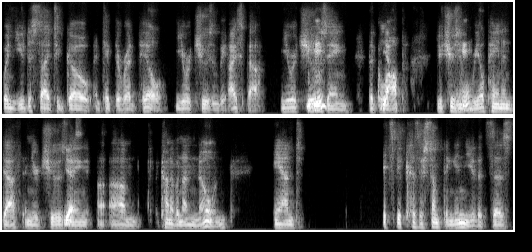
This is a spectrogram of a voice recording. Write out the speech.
when you decide to go and take the red pill, you are choosing the ice bath. You are mm-hmm. choosing mm-hmm. the glop. Yeah. You're choosing mm-hmm. real pain and death, and you're choosing yes. uh, um, kind of an unknown. And it's because there's something in you that says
